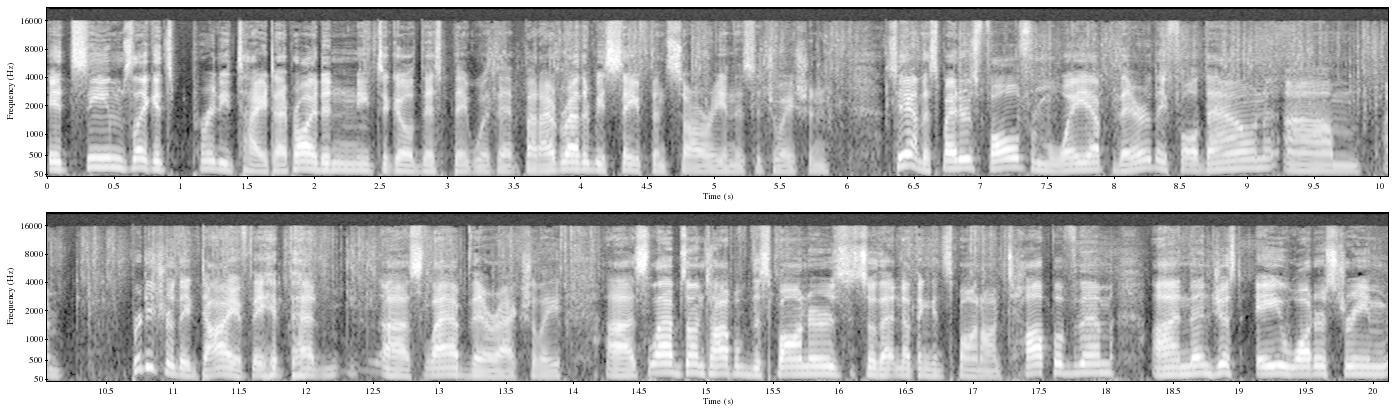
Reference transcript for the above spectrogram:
It seems like it's pretty tight. I probably didn't need to go this big with it, but I would rather be safe than sorry in this situation. So yeah, the spiders fall from way up there. They fall down. Um, I'm Pretty sure they die if they hit that uh, slab there, actually. Uh, slabs on top of the spawners so that nothing can spawn on top of them. Uh, and then just a water stream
